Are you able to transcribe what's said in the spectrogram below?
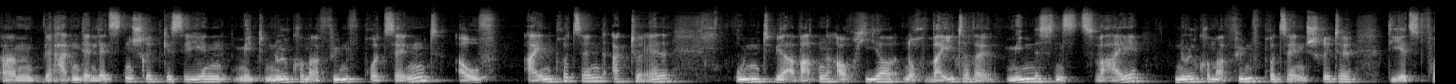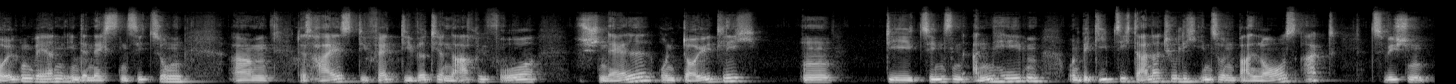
Ähm, wir hatten den letzten Schritt gesehen mit 0,5 Prozent auf 1 Prozent aktuell. Und wir erwarten auch hier noch weitere, mindestens zwei 0,5 Prozent Schritte, die jetzt folgen werden in den nächsten Sitzungen. Ähm, das heißt, die FED, die wird hier nach wie vor schnell und deutlich hm, die Zinsen anheben und begibt sich da natürlich in so einen Balanceakt zwischen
